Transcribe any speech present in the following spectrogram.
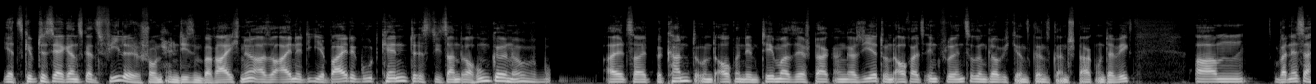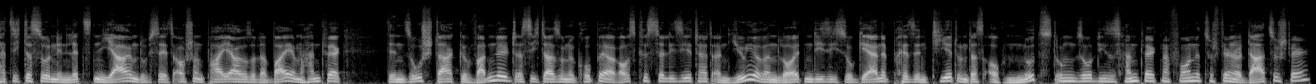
Jetzt gibt es ja ganz, ganz viele schon in diesem Bereich. Ne? Also eine, die ihr beide gut kennt, ist die Sandra Hunke, ne? Allzeit bekannt und auch in dem Thema sehr stark engagiert und auch als Influencerin, glaube ich, ganz, ganz, ganz stark unterwegs. Ähm, Vanessa, hat sich das so in den letzten Jahren, du bist ja jetzt auch schon ein paar Jahre so dabei im Handwerk, denn so stark gewandelt, dass sich da so eine Gruppe herauskristallisiert hat an jüngeren Leuten, die sich so gerne präsentiert und das auch nutzt, um so dieses Handwerk nach vorne zu stellen oder darzustellen?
